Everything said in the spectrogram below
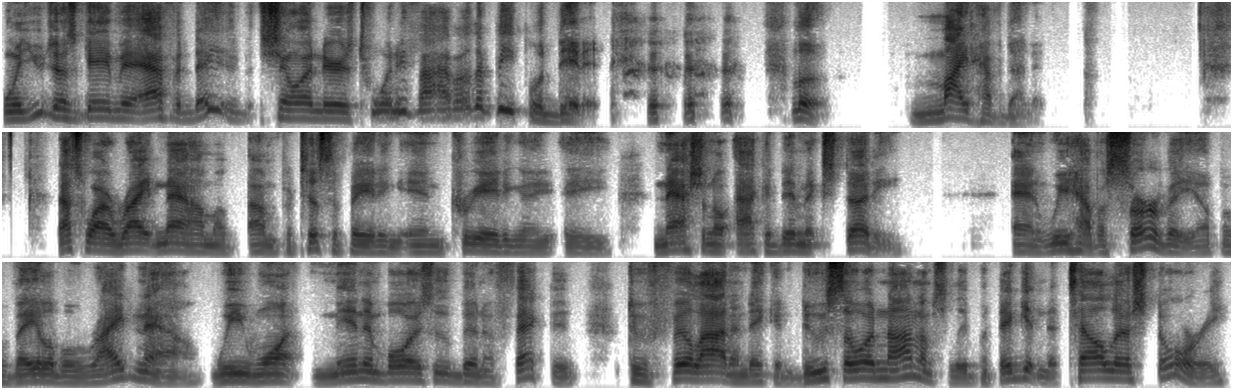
when you just gave me an affidavit showing there's 25 other people did it. Look, might have done it. That's why right now I'm, a, I'm participating in creating a, a national academic study. And we have a survey up available right now. We want men and boys who've been affected to fill out, and they can do so anonymously, but they're getting to tell their story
